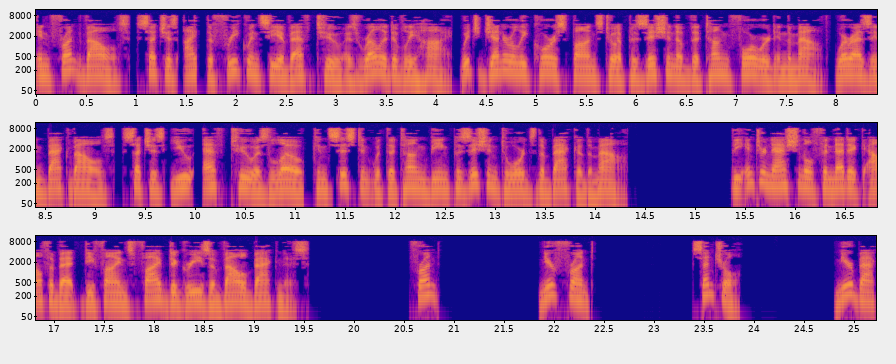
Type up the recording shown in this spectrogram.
In front vowels, such as I, the frequency of F2 is relatively high, which generally corresponds to a position of the tongue forward in the mouth, whereas in back vowels, such as U, F2 is low, consistent with the tongue being positioned towards the back of the mouth. The International Phonetic Alphabet defines five degrees of vowel backness. Front Near front Central Near back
